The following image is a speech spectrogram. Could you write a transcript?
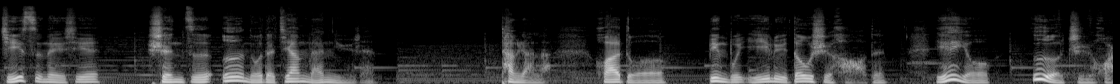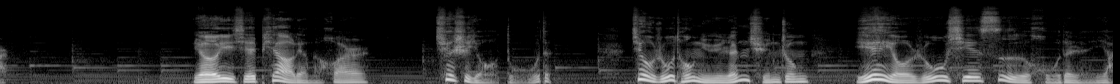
极似那些身姿婀娜的江南女人。当然了，花朵。并不一律都是好的，也有恶之花有一些漂亮的花儿，却是有毒的，就如同女人群中也有如蝎似虎的人样。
